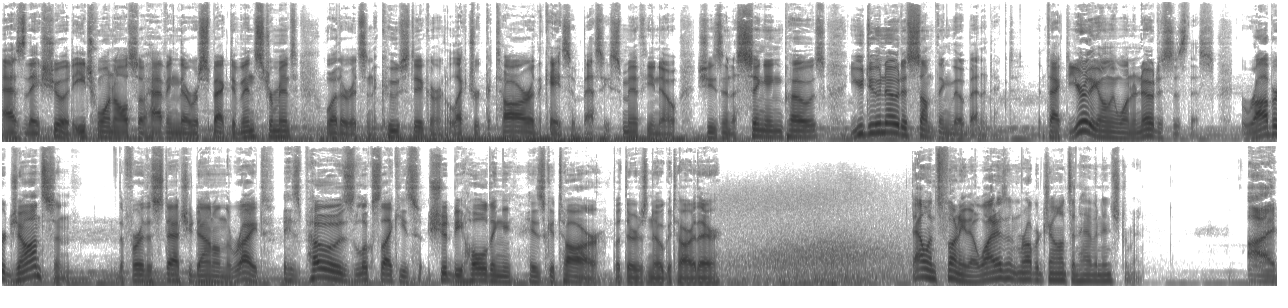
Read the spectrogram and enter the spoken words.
as they should. Each one also having their respective instrument, whether it's an acoustic or an electric guitar. In the case of Bessie Smith, you know she's in a singing pose. You do notice something though, Benedict. In fact, you're the only one who notices this. Robert Johnson, the furthest statue down on the right, his pose looks like he should be holding his guitar, but there's no guitar there. That one's funny though. Why doesn't Robert Johnson have an instrument? I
